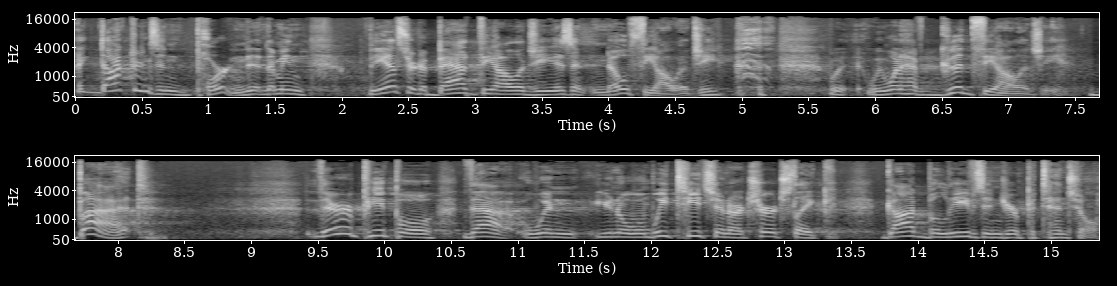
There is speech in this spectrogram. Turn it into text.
Like, doctrine's important. I mean, the answer to bad theology isn't no theology. we, we want to have good theology. But there are people that when, you know, when we teach in our church, like, God believes in your potential.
